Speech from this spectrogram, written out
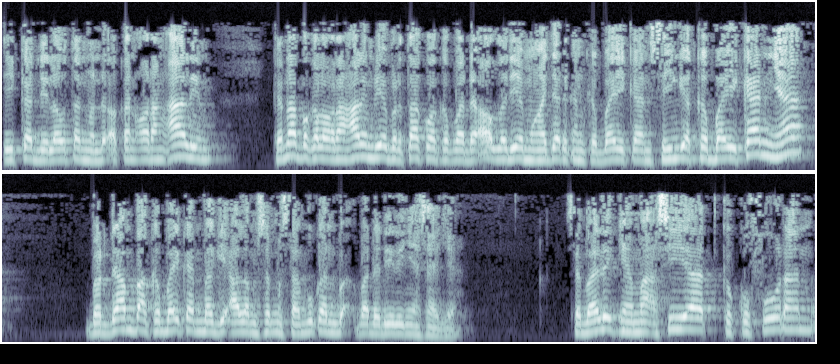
ikan di lautan mendoakan orang alim. Kenapa kalau orang alim dia bertakwa kepada Allah, dia mengajarkan kebaikan sehingga kebaikannya berdampak kebaikan bagi alam semesta bukan pada dirinya saja. Sebaliknya maksiat, kekufuran,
